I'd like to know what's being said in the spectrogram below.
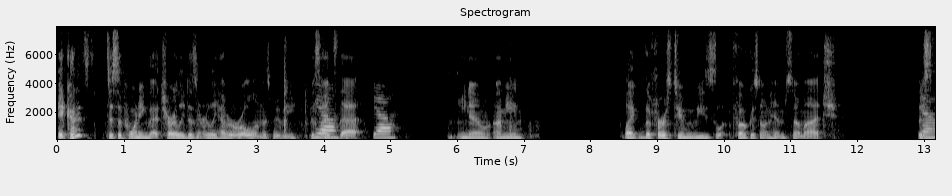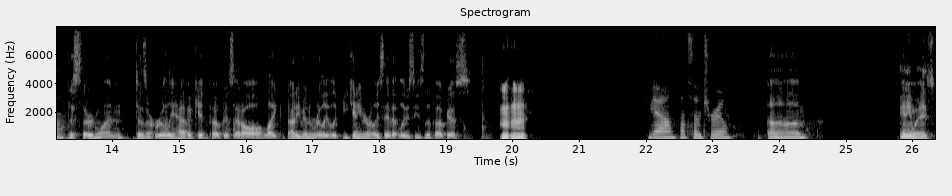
it kind of disappointing that Charlie doesn't really have a role in this movie besides that. Yeah. You know, I mean, like the first two movies focused on him so much. This Yeah. this third one doesn't really have a kid focus at all. Like not even really you can't even really say that Lucy's the focus. Mm-mm. Yeah, that's so true. Um. Anyways,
